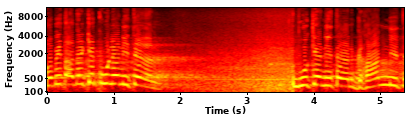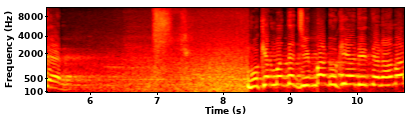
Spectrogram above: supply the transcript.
নবী তাদেরকে কুলে নিতেন। বুকে নিতেন, ঘ্রাণ নিতেন। মুখের মধ্যে জিব্বা ঢুকিয়ে দিতেন, আমার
